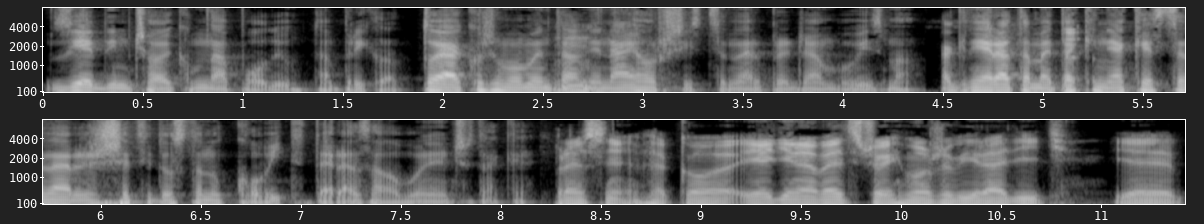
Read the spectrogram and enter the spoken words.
s jedným človekom na pódiu, napríklad. To je akože momentálne mm. najhorší scenár pre Jumbo Visma. Ak nerátame také nejaké scenáre, že všetci dostanú COVID teraz alebo niečo také. Presne, ako jediná vec, čo ich môže vyradiť, je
